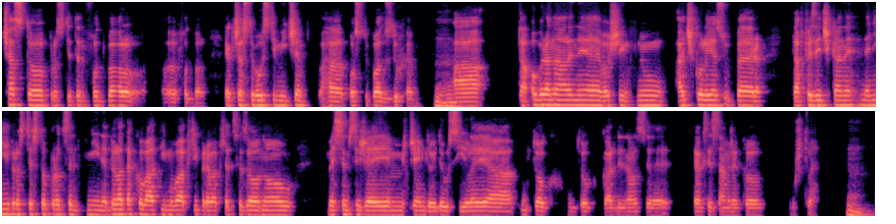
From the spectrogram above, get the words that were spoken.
často prostě ten fotbal, uh, fotbal jak často budou s tím míčem postupovat vzduchem. Mm-hmm. A ta obraná linie Washingtonu, ačkoliv je super, ta fyzička ne, není prostě stoprocentní, nebyla taková týmová příprava před sezónou, myslím si, že jim, že jim dojdou síly a útok, útok Cardinals je, jak si sám řekl, uštve. Hmm.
